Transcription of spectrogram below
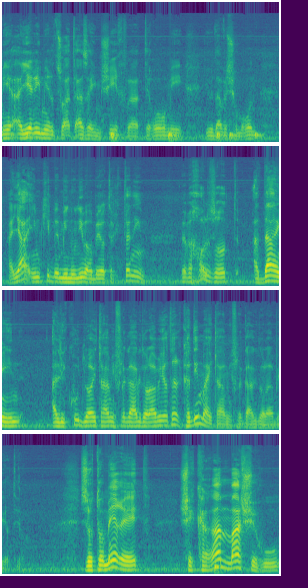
הירי מרצועת עזה המשיך והטרור מיהודה ושומרון היה, אם כי במינונים הרבה יותר קטנים. ובכל זאת, עדיין הליכוד לא הייתה המפלגה הגדולה ביותר, קדימה הייתה המפלגה הגדולה ביותר. זאת אומרת שקרה משהו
